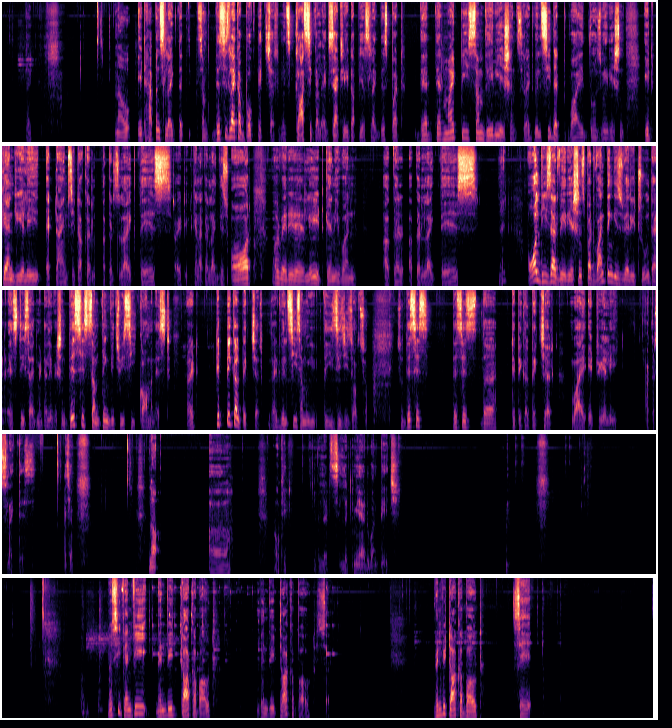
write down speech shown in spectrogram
now it happens like that some this is like a book picture it's classical exactly it appears like this but there there might be some variations right? We'll see that why those variations it can really at times it occur occurs like this right? It can occur like this or or very rarely it can even occur occur like this right? All these are variations but one thing is very true that st segment elevation this is something which we see commonest right typical picture right? We'll see some of the ECGs also. So this is this is the typical picture why it really occurs like this. Achha. now uh, okay. Let's let me add one page. Now see when we when we talk about when we talk about sorry when we talk about say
